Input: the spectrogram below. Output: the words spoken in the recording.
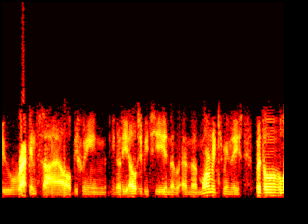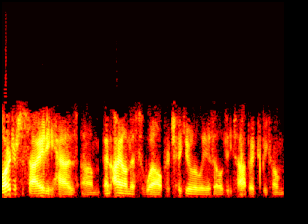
to reconcile between you know the LGBT and the, and the Mormon communities, but the larger society has um, an eye on this as well, particularly as LGBT topics become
